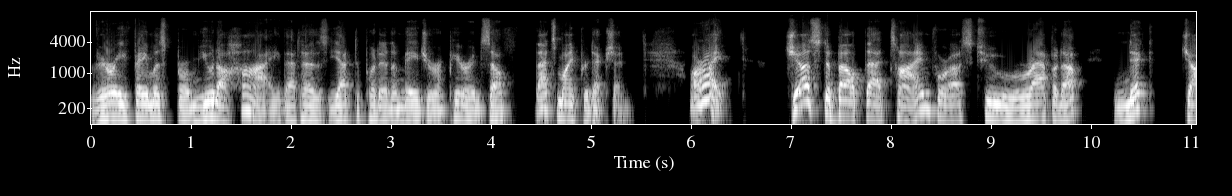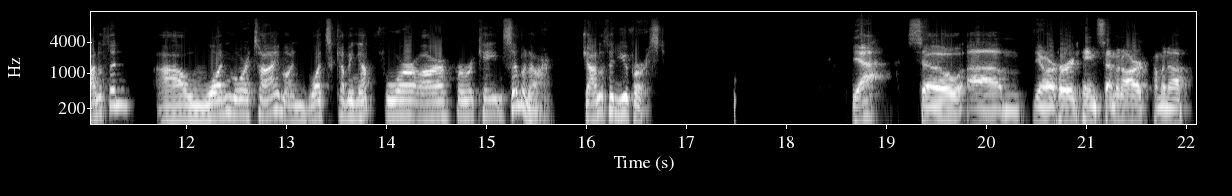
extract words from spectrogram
very famous Bermuda High that has yet to put in a major appearance. So that's my prediction. All right just about that time for us to wrap it up. Nick, Jonathan, uh, one more time on what's coming up for our hurricane seminar. Jonathan, you first. Yeah. So, um, you know, our hurricane seminar coming up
